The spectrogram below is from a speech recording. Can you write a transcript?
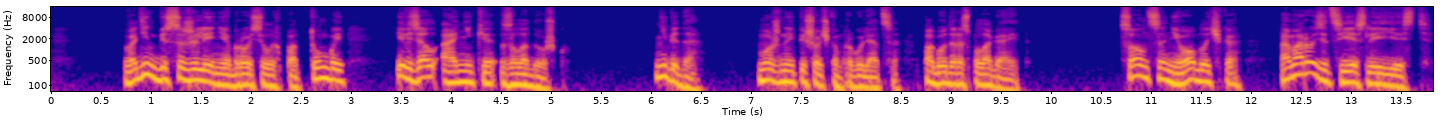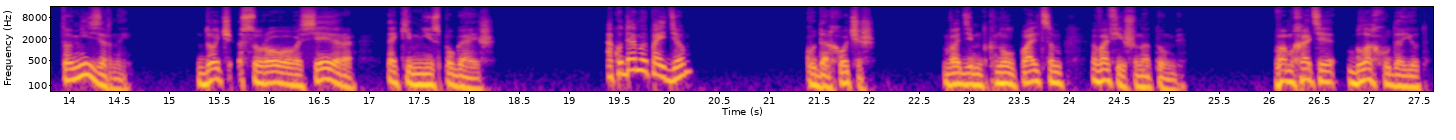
Вадим без сожаления бросил их под тумбой и взял Аннике за ладошку. «Не беда. Можно и пешочком прогуляться. Погода располагает. Солнце, не облачко, а морозец, если и есть, то мизерный. Дочь сурового севера таким не испугаешь». «А куда мы пойдем?» «Куда хочешь». Вадим ткнул пальцем в афишу на тумбе. В Амхате блоху дают.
